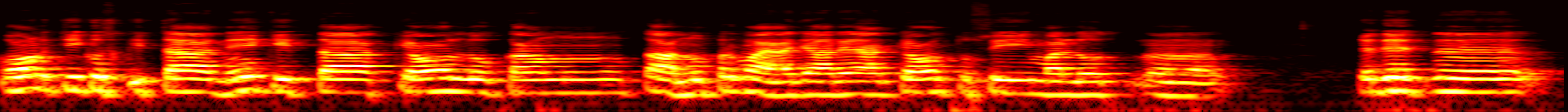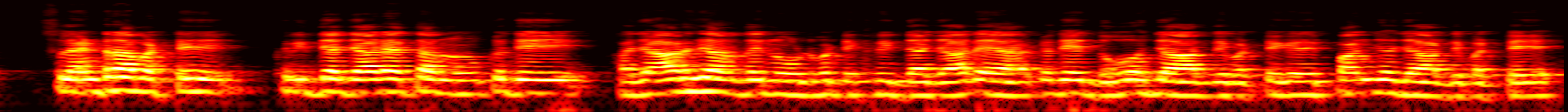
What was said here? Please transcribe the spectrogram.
ਕੌਣ ਕੀ ਕੁਝ ਕੀਤਾ, ਨਹੀਂ ਕੀਤਾ, ਕਿਉਂ ਲੋਕਾਂ ਨੂੰ ਤੁਹਾਨੂੰ ਭਰਮਾਇਆ ਜਾ ਰਿਹਾ, ਕਿਉਂ ਤੁਸੀਂ ਮੰਨ ਲਓ ਕਦੇ ਸਿਲੰਡਰਾਂ ਵੱਟੇ ਖਰੀਦਿਆ ਜਾ ਰਿਹਾ ਤੁਹਾਨੂੰ, ਕਦੇ ਹਜ਼ਾਰ ਹਜ਼ਾਰ ਦੇ ਨੋਟ ਵੱਟੇ ਖਰੀਦਿਆ ਜਾ ਰਿਹਾ, ਕਦੇ 2000 ਦੇ ਵੱਟੇ, ਕਦੇ 5000 ਦੇ ਵੱਟੇ,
